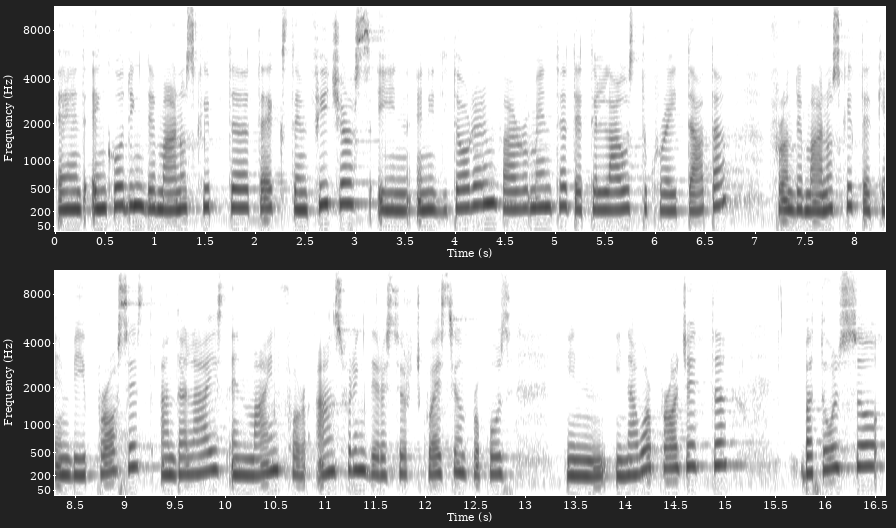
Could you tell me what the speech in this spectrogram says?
and encoding the manuscript uh, text and features in an editorial environment that allows to create data from the manuscript that can be processed, analyzed, and mined for answering the research question proposed in, in our project, but also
